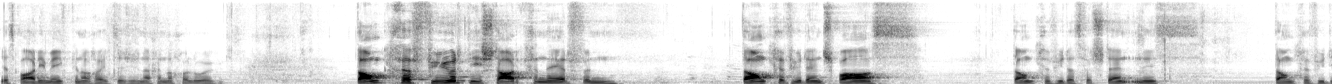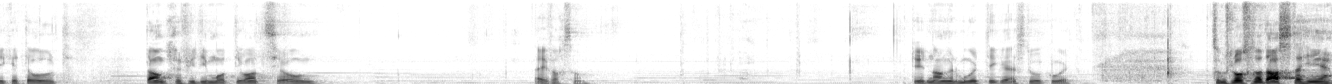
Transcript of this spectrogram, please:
Ich habe ein paar mitgenommen, könnt ihr nachher noch schauen. Danke für die starken Nerven. Danke für den Spaß. Danke für das Verständnis. Danke für die Geduld. Danke für die Motivation. Einfach so. Tut einander ermutigen, es tut gut. Zum Schluss noch das hier.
